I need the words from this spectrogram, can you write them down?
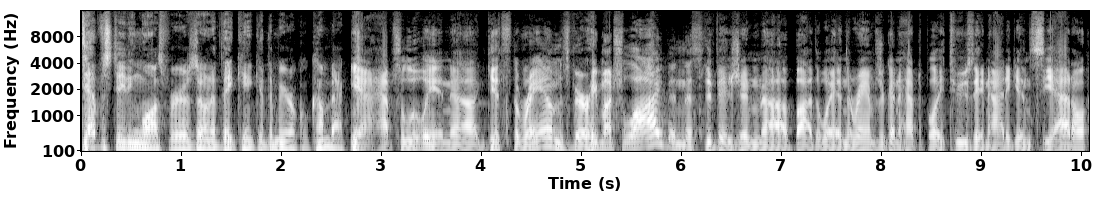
devastating loss for Arizona if they can't get the miracle comeback. Yeah, absolutely. And uh, gets the Rams very much live in this division, uh, by the way. And the Rams are going to have to play Tuesday night against Seattle.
